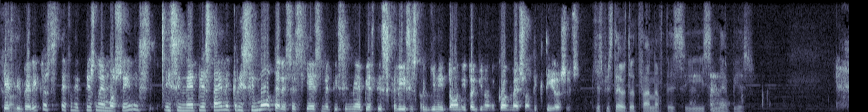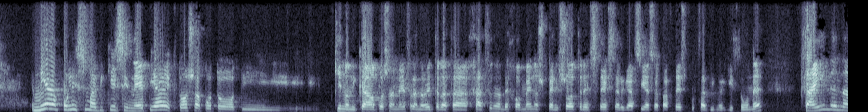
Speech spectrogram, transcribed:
και στην περίπτωση της τεχνητής νοημοσύνης οι συνέπειες θα είναι κρισιμότερες σε σχέση με τις συνέπειες της χρήσης των κινητών ή των κοινωνικών μέσων δικτύωσης. Ποιες πιστεύετε ότι θα είναι αυτές οι συνέπειες; Μια πολύ σημαντική συνέπεια, εκτός από το ότι κοινωνικά, όπως ανέφερα νωρίτερα, θα χαθούν ενδεχομένως περισσότερες θέσεις εργασίας από αυτές που θα δημιουργηθούν, θα είναι να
